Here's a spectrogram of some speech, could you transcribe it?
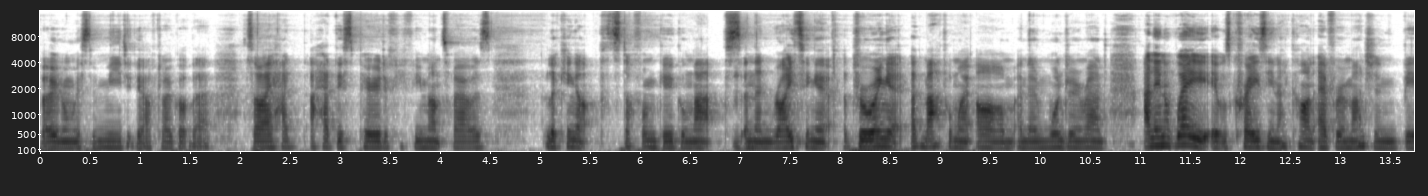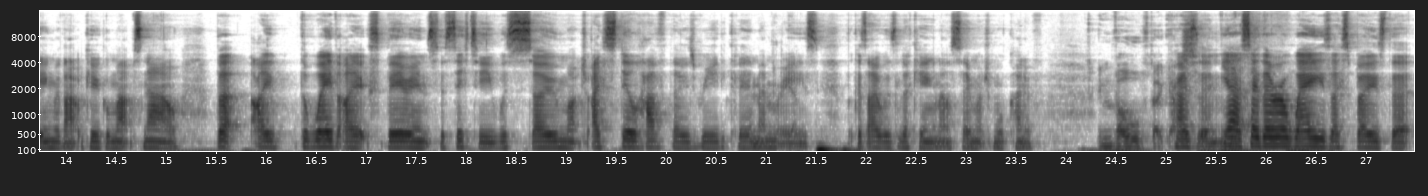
phone almost immediately after I got there. So I had I had this period of a few months where I was looking up stuff on Google Maps and then writing it, drawing it a map on my arm and then wandering around. And in a way it was crazy and I can't ever imagine being without Google Maps now. But I the way that I experienced the city was so much I still have those really clear memories because I was looking and I was so much more kind of Involved, I guess. present. Yeah, so there are ways I suppose that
